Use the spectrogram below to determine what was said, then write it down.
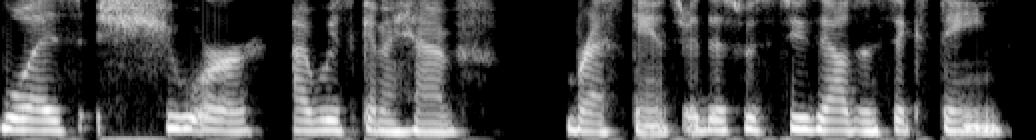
was sure I was going to have breast cancer. This was 2016.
